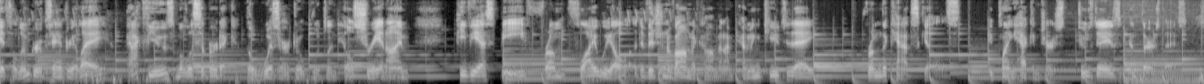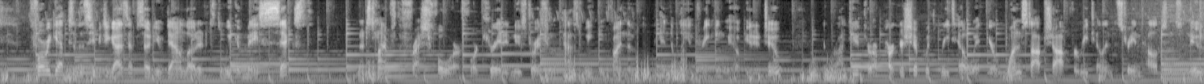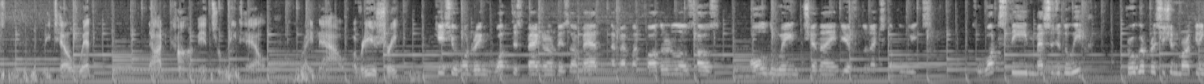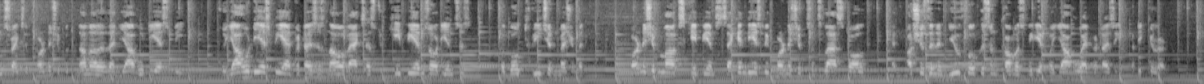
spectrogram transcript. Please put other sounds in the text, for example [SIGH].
It's Illum Group's Andrea Lay, Pacvue's Melissa Burdick, the Wizard of Woodland Hills Sri, and I'm PVSB from Flywheel, a division of Omnicom, and I'm coming to you today from the Catskills. Be playing Heckingers Tuesdays and Thursdays. Before we get to the CPG Guys episode you've downloaded, it's the week of May 6th. And it's time for the Fresh Four, four curated news stories from the past week. We find them dependably intriguing. We hope you do too. We're brought to you through our partnership with Retail Wit, your one stop shop for retail industry intelligence news. RetailWit.com. It's retail right now. Over to you, Sri. In case you're wondering what this background is, I'm at, I'm at my father in law's house all the way in Chennai, India for the next couple of weeks. So, what's the message of the week? Kroger Precision Marketing strikes a partnership with none other than Yahoo DSP. So Yahoo DSP advertisers now have access to KPM's audiences for both reach and measurement. Partnership marks KPM's second DSP partnership since last fall and ushers in a new focus on commerce media for Yahoo advertising in particular.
